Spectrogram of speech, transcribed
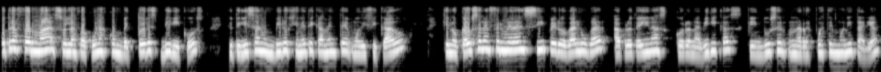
Otra forma son las vacunas con vectores víricos que utilizan un virus genéticamente modificado que no causa la enfermedad en sí, pero da lugar a proteínas coronavíricas que inducen una respuesta inmunitaria.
